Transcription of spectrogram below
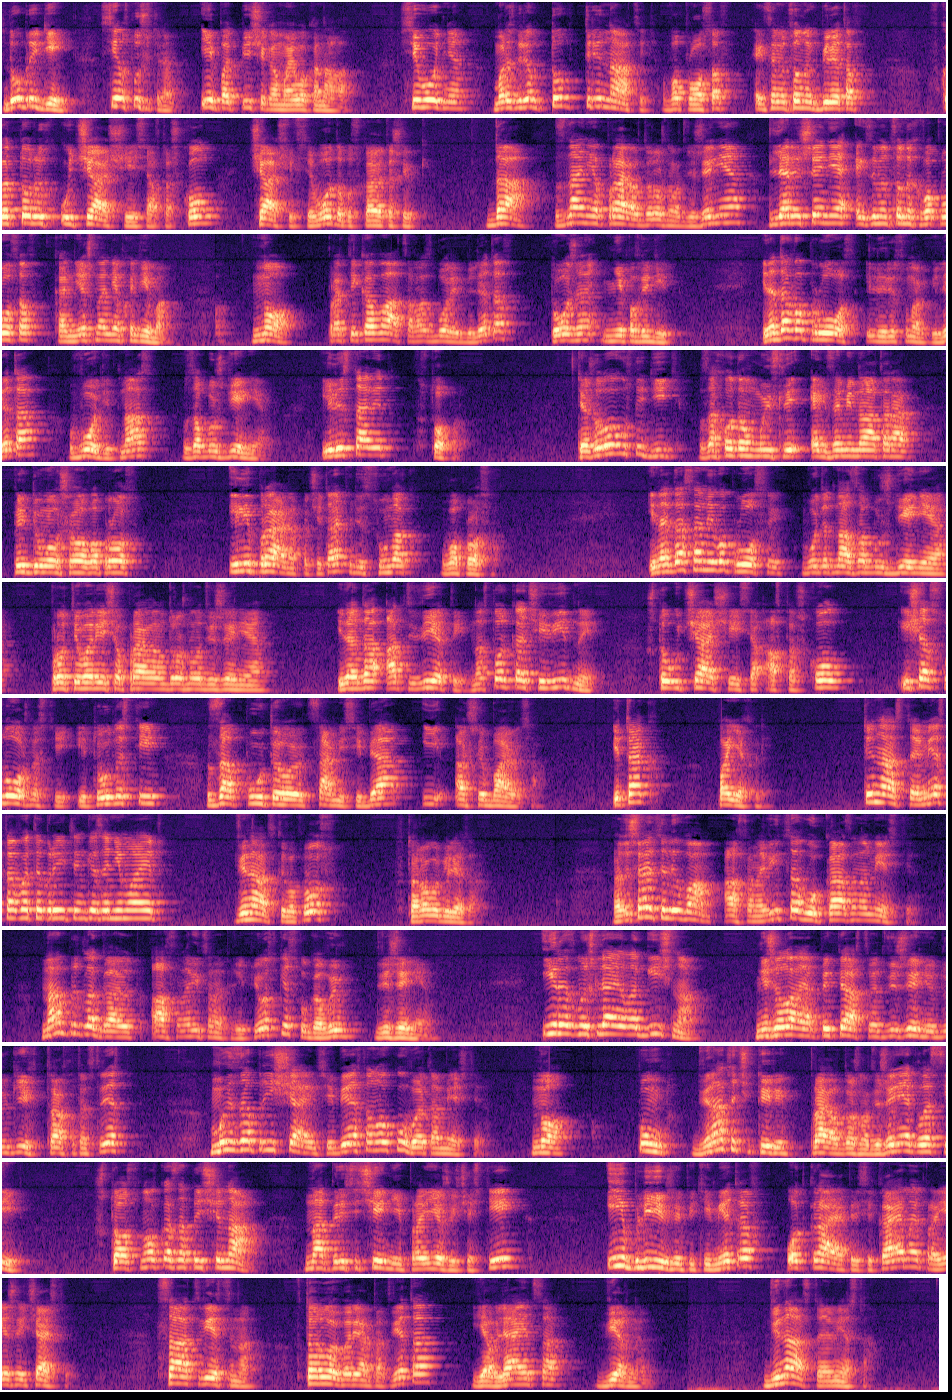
Добрый день всем слушателям и подписчикам моего канала. Сегодня мы разберем топ-13 вопросов экзаменационных билетов, в которых учащиеся автошкол чаще всего допускают ошибки. Да, знание правил дорожного движения для решения экзаменационных вопросов, конечно, необходимо. Но практиковаться в разборе билетов тоже не повредит. Иногда вопрос или рисунок билета вводит нас в заблуждение или ставит в стопор. Тяжело уследить за ходом мысли экзаменатора, придумавшего вопрос, или правильно прочитать рисунок вопроса. Иногда сами вопросы вводят нас в заблуждение, противоречия правилам дорожного движения. Иногда ответы настолько очевидны, что учащиеся автошкол, ища сложностей и трудностей, запутывают сами себя и ошибаются. Итак, поехали. 13 место в этом рейтинге занимает 12 вопрос второго билета. Разрешается ли вам остановиться в указанном месте? Нам предлагают остановиться на перекрестке с круговым движением. И размышляя логично, не желая препятствовать движению других транспортных средств, мы запрещаем себе остановку в этом месте. Но пункт 12.4 правил дорожного движения гласит, что остановка запрещена на пересечении проезжей частей и ближе 5 метров от края пересекаемой проезжей части. Соответственно, второй вариант ответа является верным. 12 место.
